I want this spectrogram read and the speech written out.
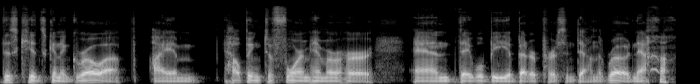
this kid's going to grow up. I am helping to form him or her and they will be a better person down the road. Now,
